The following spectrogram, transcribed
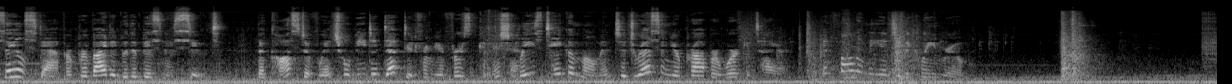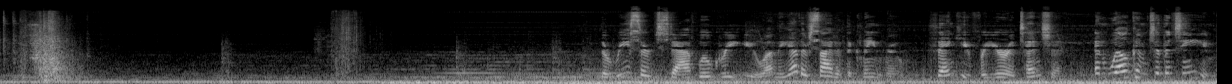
Sales staff are provided with a business suit, the cost of which will be deducted from your first commission. Please take a moment to dress in your proper work attire. and follow me into the clean room. The research staff will greet you on the other side of the clean room. Thank you for your attention, and welcome to the team.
